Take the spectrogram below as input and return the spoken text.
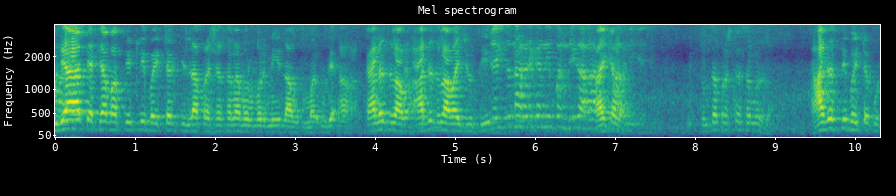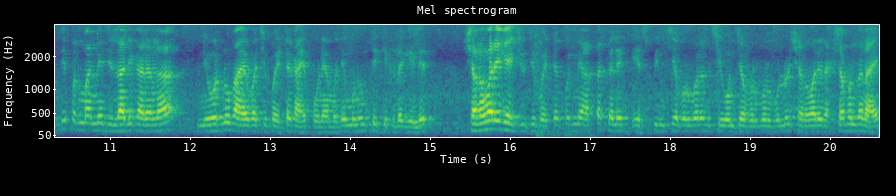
उद्या त्याच्या बाबतीतली बैठक जिल्हा प्रशासनाबरोबर मी लाव उद्या कालच लाव आजच लावायची होती. ज्येष्ठ नागरिकांनी बंदी घाला ऐका ना. तुमचा प्रश्न समजला. आजच ती बैठक होती पण मान्य जिल्हाधिकाऱ्यांना निवडणूक आयोगाची बैठक आहे पुण्यामध्ये म्हणून ते तिकडे गेलेत. शनिवारी घ्यायची होती बैठक पण मी आता कलेक्ट एस पींच्या बरोबर आणि सीओनच्या बरोबर बोललो. शनिवारी रक्षाबंधन आहे.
